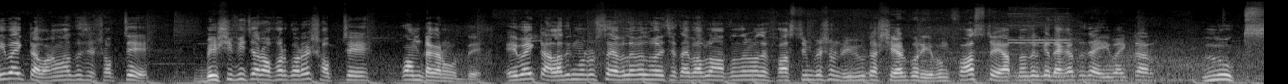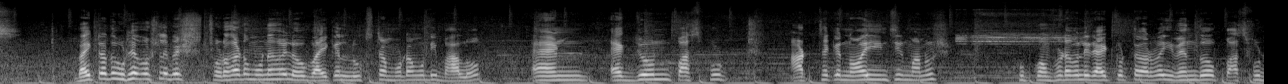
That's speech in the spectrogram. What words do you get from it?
এই বাইকটা বাংলাদেশের সবচেয়ে বেশি ফিচার অফার করে, সবচেয়ে কম টাকার মধ্যে। এই বাইকটা আলাদিন মোটরসে অ্যাভেলেবেল হয়েছে, তাই ভাবলাম আপনাদের মধ্যে ফার্স্ট ইমপ্রেশন রিভিউটা শেয়ার করি এবং ফার্স্টে আপনাদেরকে দেখাতে চাই এই বাইকটার লুকস বাইকটাতে উঠে বসলে বেশ ছোটোখাটো মনে হলেও বাইকের লুকসটা মোটামুটি ভালো। অ্যান্ড একজন পাঁচ ফুট আট থেকে নয় ইঞ্চির মানুষ খুব কমফোর্টেবলি রাইড করতে পারবে ইভেন দো পাঁচ ফুট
